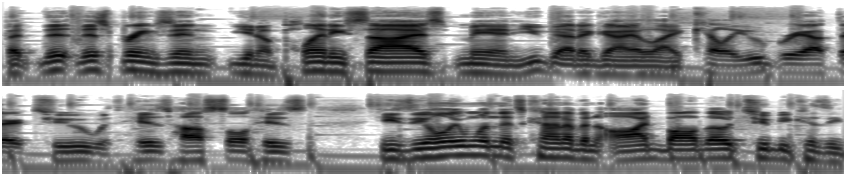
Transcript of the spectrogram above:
But th- this brings in, you know, plenty size. Man, you got a guy like Kelly Oubre out there too with his hustle, his He's the only one that's kind of an oddball though too because he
